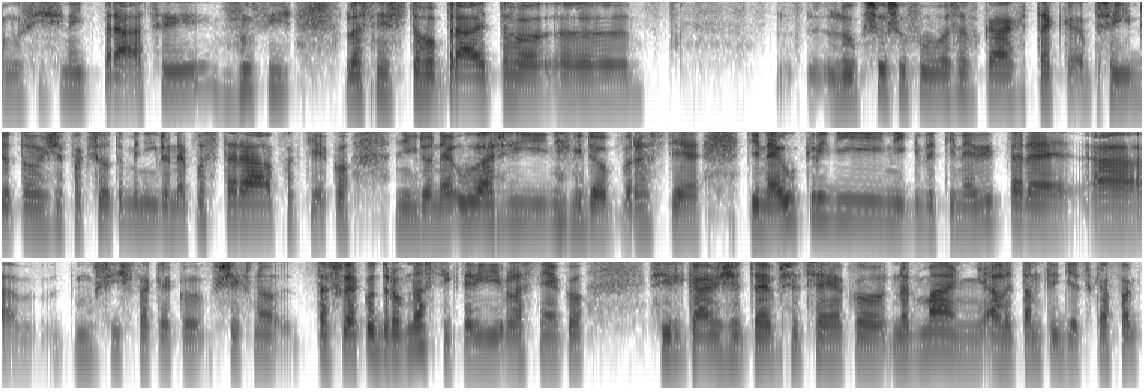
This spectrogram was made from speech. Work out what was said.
musíš si najít práci, musíš vlastně z toho právě toho uh, luxusu v úvozovkách, tak přejít do toho, že fakt se o tebe nikdo nepostará, fakt ti jako nikdo neuvaří, nikdo prostě ti neuklidí, nikdo ti nevypere a musíš fakt jako všechno, to jsou jako drobnosti, které vlastně jako si říkáš, že to je přece jako normální, ale tam ty děcka fakt,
